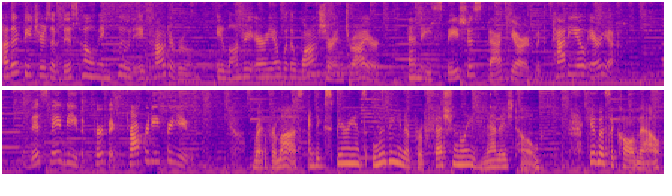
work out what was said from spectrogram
Other features of this home include a powder room, a laundry area with a washer and dryer, and a spacious backyard with patio area. This may be the perfect property for you. Rent from us and experience living in a professionally managed home. Give us a call now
